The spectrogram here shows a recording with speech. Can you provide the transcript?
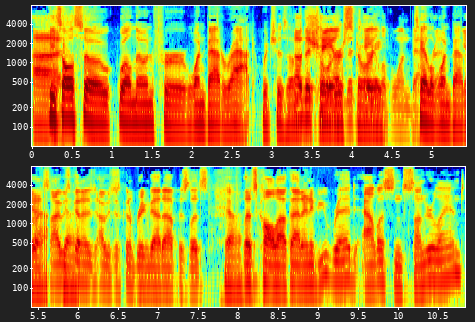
Uh, He's also well known for One Bad Rat, which is a Oh, the shorter tale, the story. tale of one bad Tale rat. of One Bad yes, Rat. I was gonna, I was just gonna bring that up. Is let's let's call out that. And have you read Alice in Sunderland?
